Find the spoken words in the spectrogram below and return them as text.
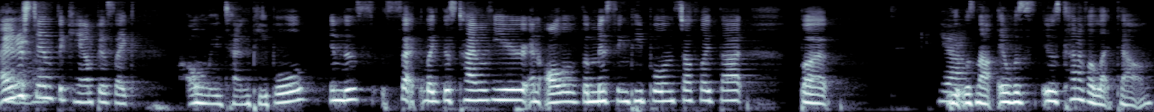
I understand the camp is like only 10 people in this sec like this time of year and all of the missing people and stuff like that. But yeah, it was not it was it was kind of a letdown.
